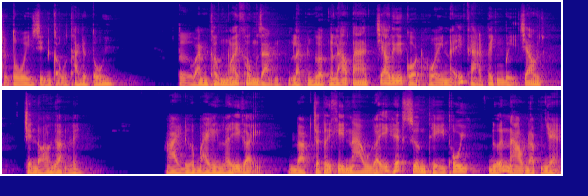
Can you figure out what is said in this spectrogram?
cho tôi, Xin cậu tha cho tôi. Tử văn không nói không rằng, Lật ngược lão ta treo lên cái cột Hồi nãy khả tình bị treo Trên đó gầm lên. Hai đứa bay lấy gậy, Đập cho tới khi nào gãy hết xương thì thôi, Đứa nào đập nhẹ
